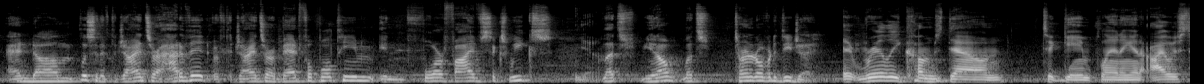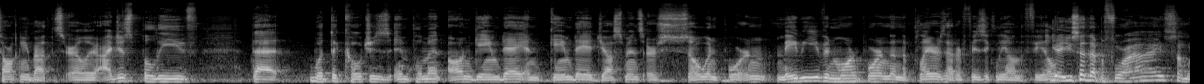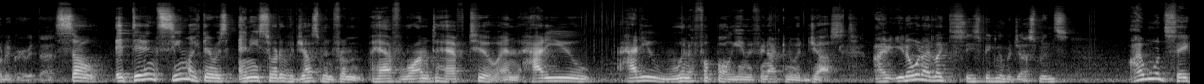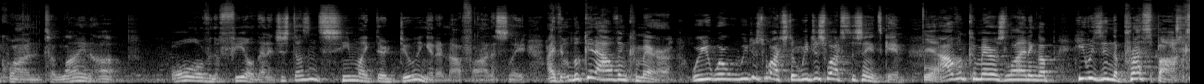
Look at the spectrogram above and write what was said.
And um, listen, if the Giants are out of it, or if the Giants are a bad football team in four, five, six weeks, Yeah. let's you know, let's turn it over to DJ. it really comes down to game planning and i was talking about this earlier i just believe that what the coaches implement on game day and game day adjustments are so important maybe even more important than the players that are physically on the field Yeah, you said that before. I somewhat agree with that. so it didn't seem like there was any sort of adjustment from half one to half two and how do you how do you win a football game if you're not going to adjust I, you know what I'd like to see. Speaking of adjustments, I want Saquon to line up all over the field, and it just doesn't seem like they're doing it enough. Honestly, I th- look at Alvin Kamara. We we we just watched the we just watched the Saints game. Yeah. Alvin Kamara's lining up. He was in the press box.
